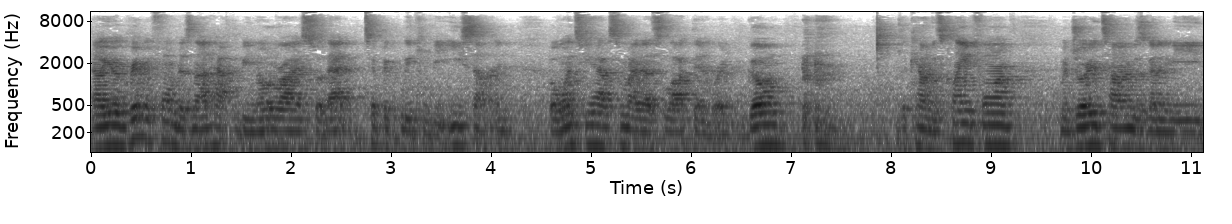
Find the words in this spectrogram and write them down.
Now, your agreement form does not have to be notarized, so that typically can be e-signed. But once you have somebody that's locked in, ready to go, the county's claim form, majority of the time is going to need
